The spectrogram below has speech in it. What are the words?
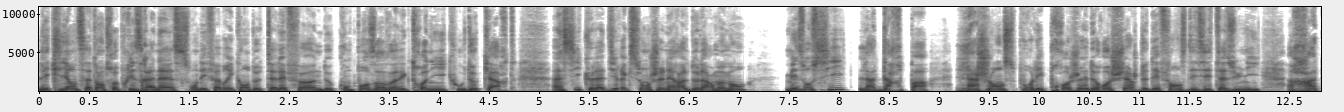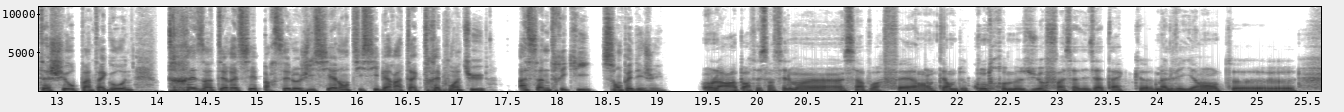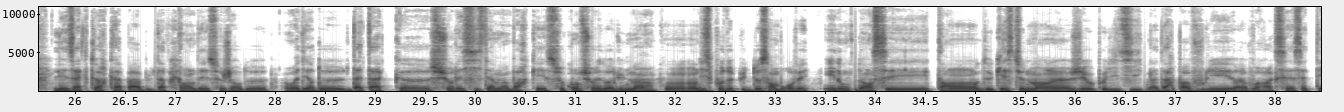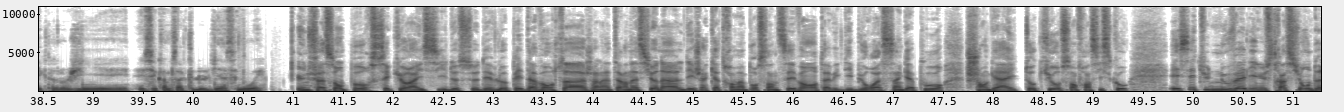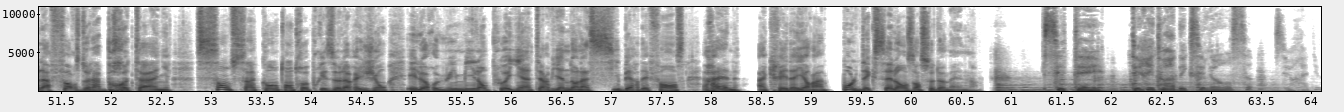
Les clients de cette entreprise rennaise sont des fabricants de téléphones, de composants électroniques ou de cartes, ainsi que la Direction générale de l'armement, mais aussi la DARPA, l'Agence pour les projets de recherche de défense des États-Unis, rattachée au Pentagone, très intéressée par ces logiciels anti-cyberattaques très pointus, Hassan Triki, son PDG. On leur apporte essentiellement un, savoir-faire en termes de contre-mesures face à des attaques euh, malveillantes. Euh, les acteurs capables d'appréhender ce genre de, on va dire, d'attaques euh, sur les systèmes embarqués se comptent sur les doigts d'une main. On, dispose de plus de 200 brevets. Et donc, dans ces temps de questionnement géopolitique, la DARPA voulait avoir accès à cette technologie et, et c'est comme ça que le lien s'est noué. Une façon pour Secure-IC de se développer davantage à l'international, déjà 80% de ses ventes avec des bureaux à Singapour, Shanghai, Tokyo, San Francisco. Et c'est une nouvelle illustration de la force de la Bretagne. 150 entreprises de la région et leurs 8000 employés interviennent dans la cyberdéfense. Rennes a créé d'ailleurs un pôle d'excellence dans ce domaine. C'était Territoire d'excellence sur Radio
